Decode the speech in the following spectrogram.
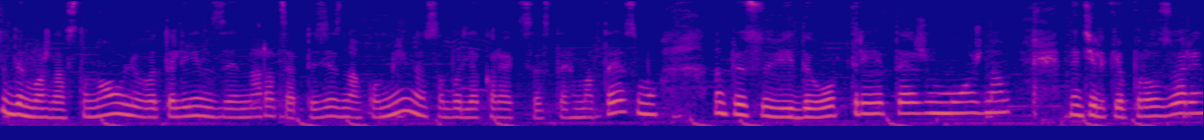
Сюди можна встановлювати лінзи на рецепти зі знаком мінус або для корекції стигматизму. На плюсові діоптрії теж можна. Не тільки прозорі,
